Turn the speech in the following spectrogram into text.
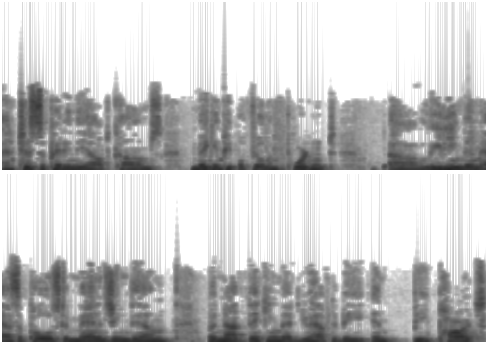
anticipating the outcomes, making people feel important, uh, leading them as opposed to managing them, but not thinking that you have to be in, be part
